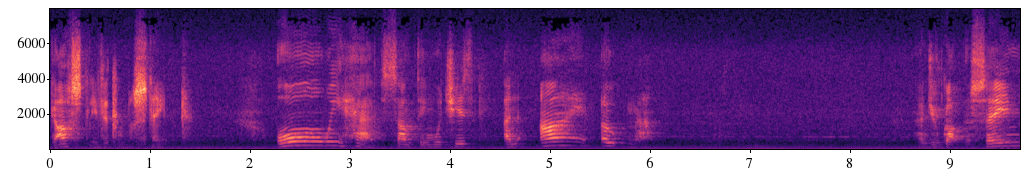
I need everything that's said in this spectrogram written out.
ghastly little mistake, or we have something which is an eye opener. And you've got the same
